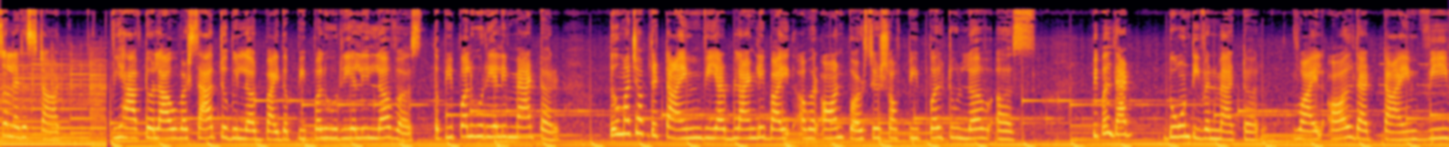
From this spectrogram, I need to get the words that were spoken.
So, let us start. We have to allow ourselves to be loved by the people who really love us, the people who really matter. Too much of the time, we are blindly by our own pursuits of people to love us. People that don't even matter while all that time we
